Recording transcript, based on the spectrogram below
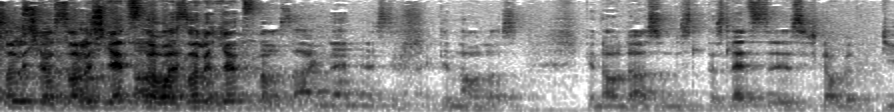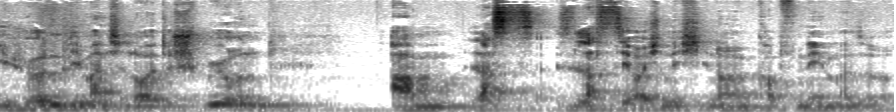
soll ich, was, soll ich, jetzt noch, was soll ich jetzt noch sagen? Nein, es ist genau das. Genau das. Und das, das Letzte ist, ich glaube, die Hürden, die manche Leute spüren, ähm, lasst, lasst sie euch nicht in eurem Kopf nehmen. Also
